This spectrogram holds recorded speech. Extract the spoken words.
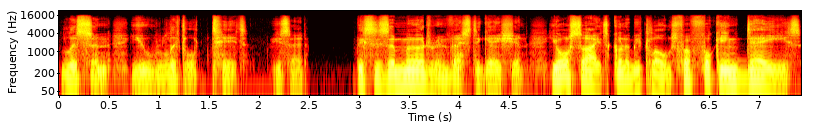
Listen, you little tit, he said. This is a murder investigation. Your site's going to be closed for fucking days.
